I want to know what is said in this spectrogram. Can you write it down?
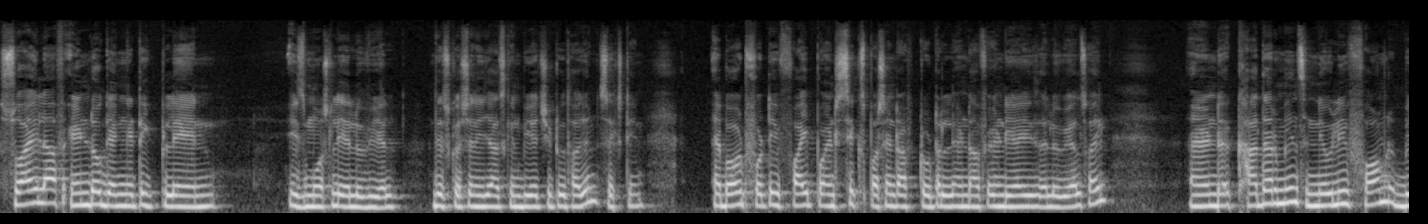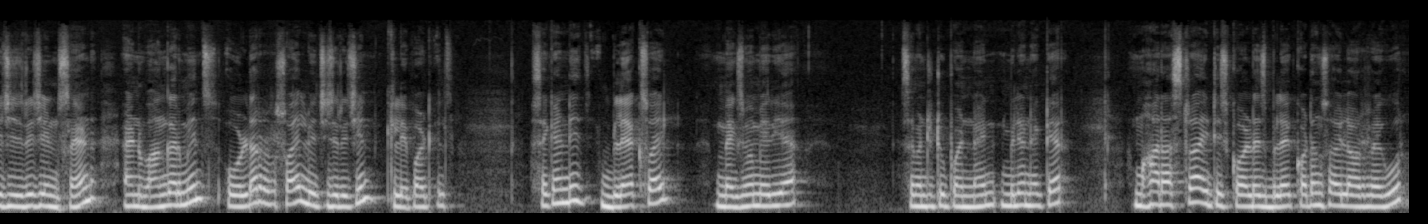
Soil of indo-gangetic plain is mostly alluvial. This question is asked in bhu 2016 about 45.6% of total land of india is alluvial soil and khadar means newly formed which is rich in sand and bhangar means older soil which is rich in clay particles. Second is black soil maximum area 72.9 million hectare. Maharashtra it is called as black cotton soil or regur.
